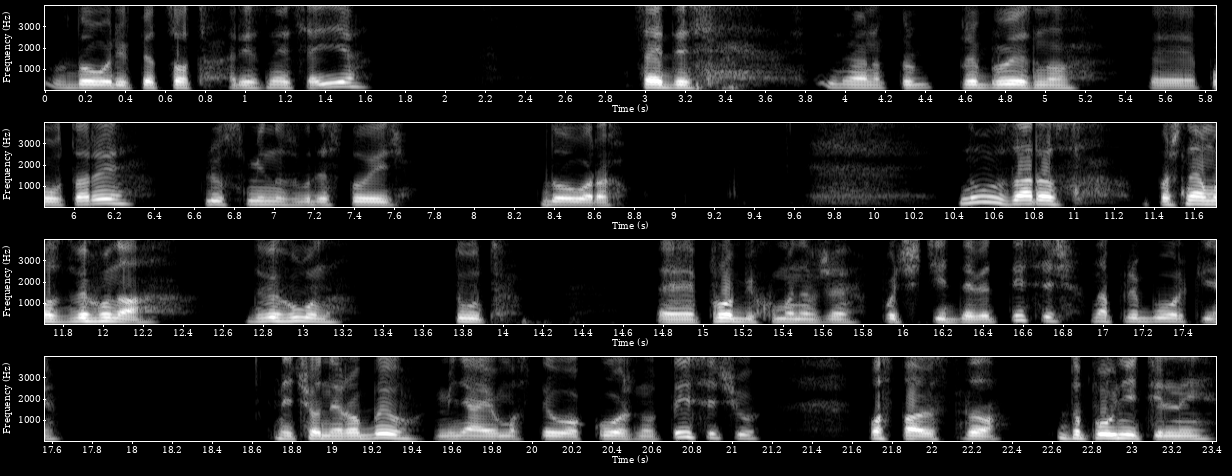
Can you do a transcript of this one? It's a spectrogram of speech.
в доларів 500 різниця є. Це десь наверно, при- приблизно е, полтори, плюс-мінус буде стоїть в доларах. Ну, зараз почнемо з двигуна. Двигун тут е, пробіг у мене вже почти 9 тисяч на приборці. Нічого не робив, міняю мастило кожну тисячу. Поставив сюди доповнительний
